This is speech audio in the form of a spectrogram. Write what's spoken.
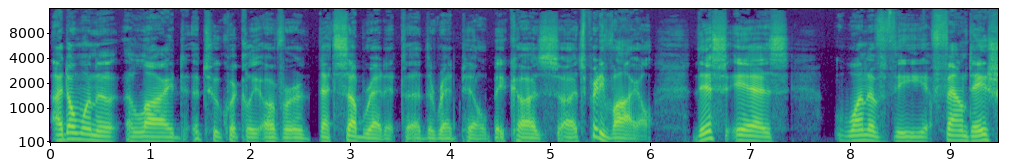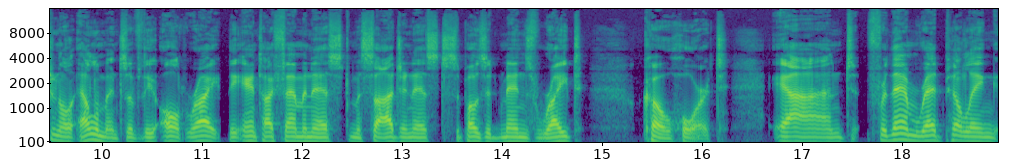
I don't want to elide too quickly over that subreddit, uh, the red pill, because uh, it's pretty vile. This is one of the foundational elements of the alt right, the anti feminist, misogynist, supposed men's right cohort. And for them, red pilling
